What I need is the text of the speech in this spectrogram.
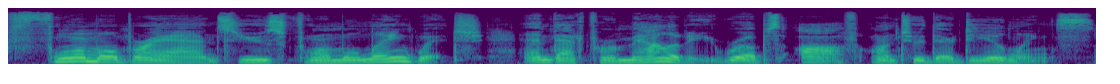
Formal brands use formal language, and that formality rubs off onto their dealings.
